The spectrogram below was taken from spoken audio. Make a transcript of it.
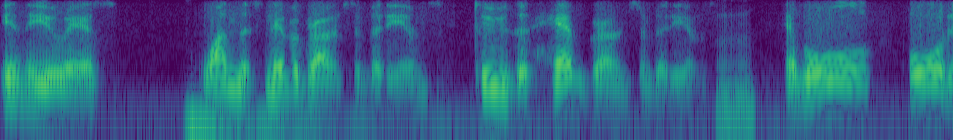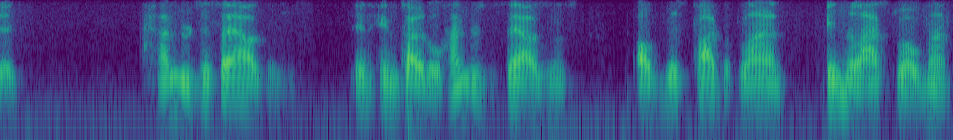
in the U.S., one that's never grown cymbidiums, two that have grown cymbidiums, Mm-hmm. have all ordered hundreds of thousands in, in total, hundreds of thousands of this type of plant in the last 12 months.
